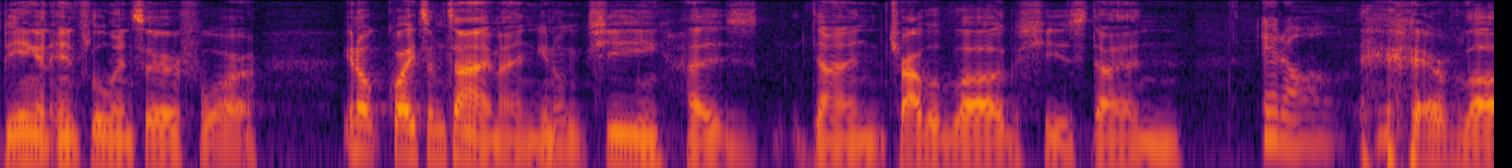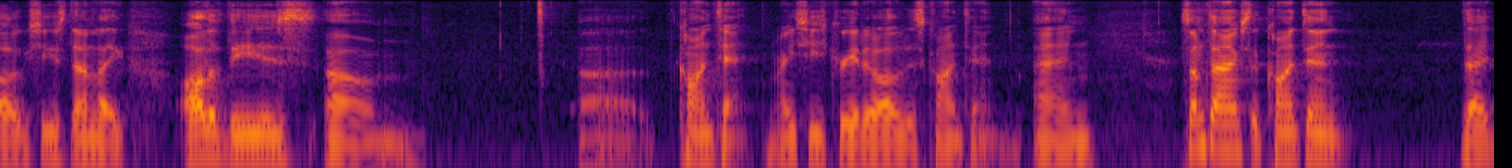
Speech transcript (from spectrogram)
being an influencer for, you know, quite some time. And, you know, she has done travel vlogs. She's done it all. hair vlogs. She's done like all of these um, uh, content, right? She's created all of this content, and sometimes the content that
